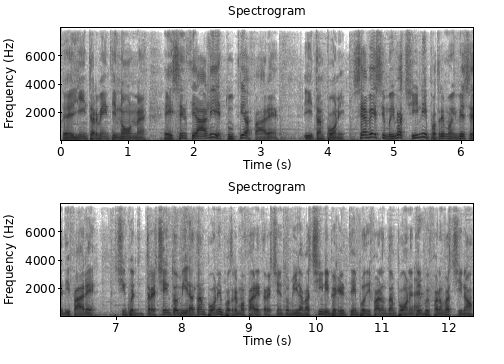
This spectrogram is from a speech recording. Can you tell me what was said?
eh, gli interventi non essenziali e tutti a fare i tamponi se avessimo i vaccini potremmo invece di fare 5 300.000 tamponi potremmo fare 300.000 vaccini perché il tempo di fare un tampone il tempo di fare un vaccino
